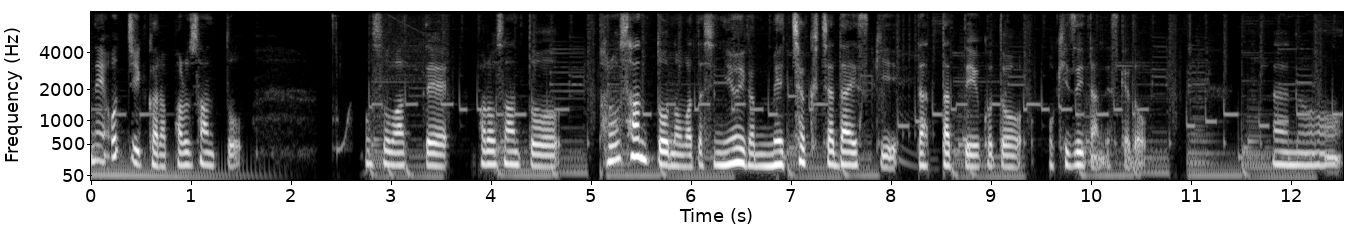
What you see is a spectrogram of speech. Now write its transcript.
ね、オッチからパロサント教わって、パロサント、パロサントの私匂いがめちゃくちゃ大好きだったっていうことを気づいたんですけど、あの、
